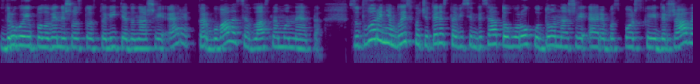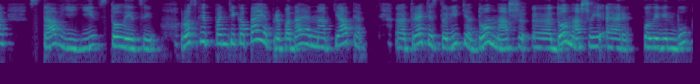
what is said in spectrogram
З другої половини VI століття до нашої ери карбувалася власна монета. З утворенням близько 480 року до нашої ери Боспорської держави став її столицею. Розквіт Пантікапея припадає на 5 е, третє століття до, наш, е, до нашої ери, коли він був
